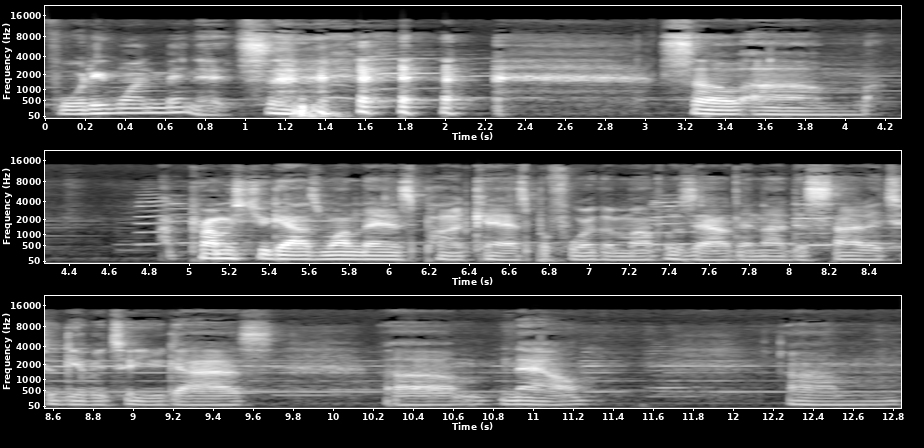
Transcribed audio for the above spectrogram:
41 minutes. so um I promised you guys one last podcast before the month was out, and I decided to give it to you guys um, now. Um,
